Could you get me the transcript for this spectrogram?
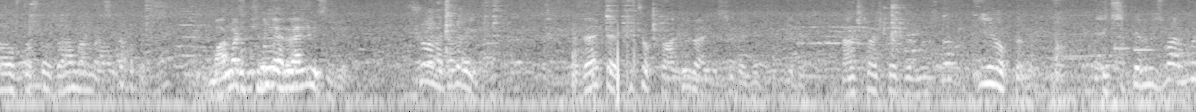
Ağustos'ta o zaman Marmaris'i kapatırız. Marmaris bu konuda güvenli mi sizce? Şu ana kadar iyi. Özellikle birçok tatil belgesiyle gibi karşılaştırdığımızda iyi noktada. Eksiklerimiz var mı?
